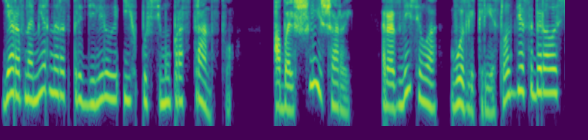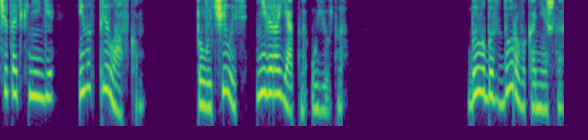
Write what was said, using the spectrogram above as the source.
я равномерно распределила их по всему пространству, а большие шары развесила возле кресла, где собиралась читать книги, и над прилавком. Получилось невероятно уютно. Было бы здорово, конечно,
